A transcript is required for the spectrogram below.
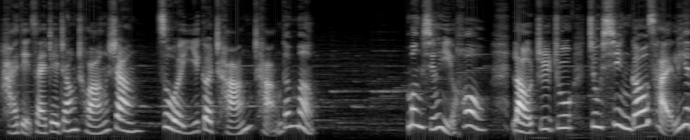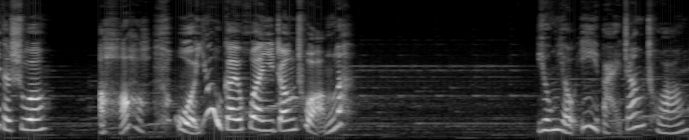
还得在这张床上做一个长长的梦。梦醒以后，老蜘蛛就兴高采烈地说。啊！我又该换一张床了。拥有一百张床，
